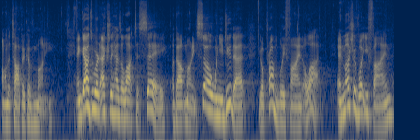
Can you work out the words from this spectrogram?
on the topic of money. And God's Word actually has a lot to say about money. So, when you do that, you'll probably find a lot. And much of what you find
